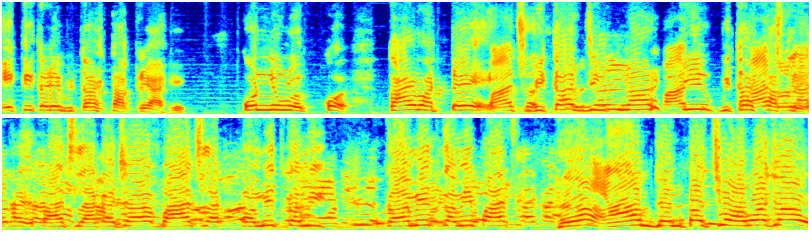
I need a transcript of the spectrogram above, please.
एकीकडे विकास ठाकरे आहे. कोण निवड को- काय वाटते पाच- विकास जिंकणार की विकास पाच ठाकरे लाख- पाच लाखाच्या पाच लाख कमीत कमी कमीत कमी पाच लाख हे आम जनताची आवाज आहे.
